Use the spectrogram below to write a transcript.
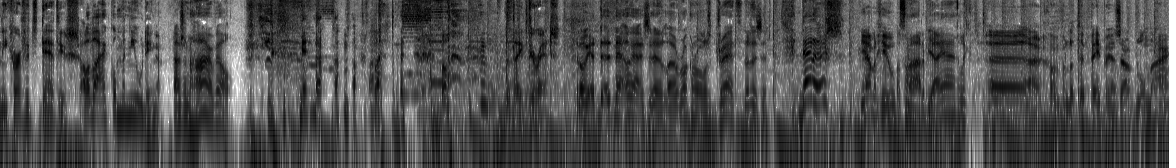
Lenny Kravitz dead is. Alhoewel, hij komt met nieuwe dingen. Nou, zijn haar wel. Dat heet Dread. Oh ja, nee, oh ja is, eh, Rock'n'Roll is Dread, dat is het. Dennis! Ja, Michiel. Wat voor haar heb jij eigenlijk? Eh, nou, gewoon van dat eh, peper en zout blonde haar.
